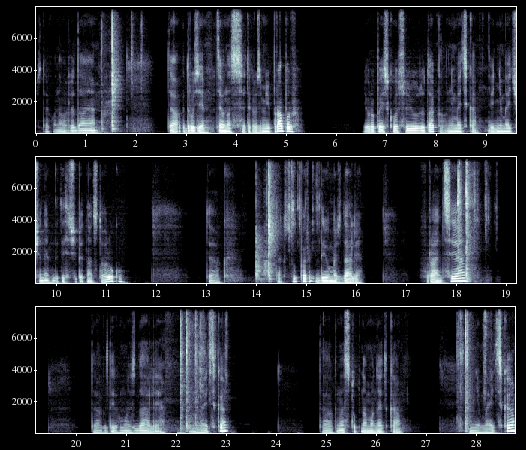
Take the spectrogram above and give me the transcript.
Ось так вона виглядає. Так, друзі, це у нас, я так розумію, прапор Європейського Союзу, так, німецька від Німеччини 2015 року. Так, так, супер. Дивимось далі. Франція. Так, дивимось далі. Німецька. Так, наступна монетка німецька.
